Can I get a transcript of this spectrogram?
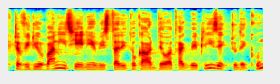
একটা ভিডিও বানিয়েছি এই নিয়ে বিস্তারিত কার্ড দেওয়া থাকবে প্লিজ একটু দেখুন।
